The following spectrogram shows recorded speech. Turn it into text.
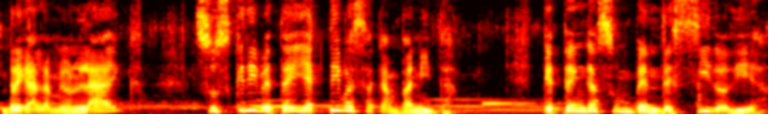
Regálame un like, suscríbete y activa esa campanita. Que tengas un bendecido día.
